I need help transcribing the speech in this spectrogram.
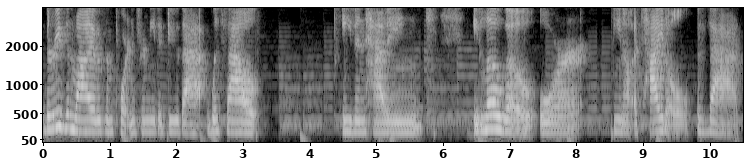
the reason why it was important for me to do that without even having a logo or you know a title that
